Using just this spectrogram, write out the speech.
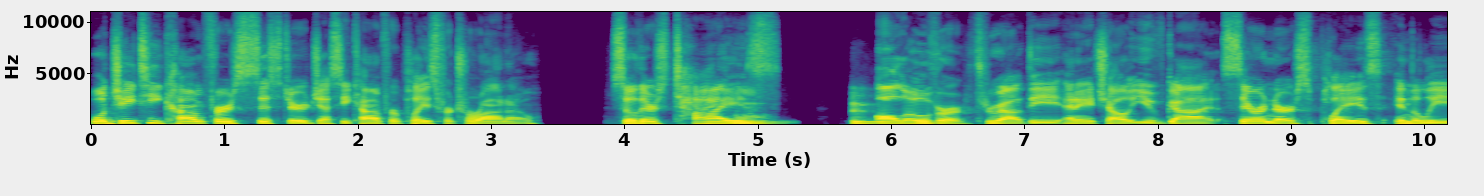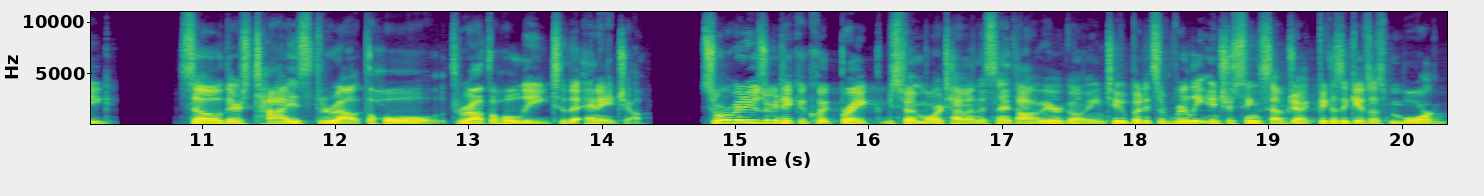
Well, JT Compher's sister, Jesse Compher, plays for Toronto. So there's ties Ooh. all over throughout the NHL. You've got Sarah Nurse plays in the league. So there's ties throughout the whole throughout the whole league to the NHL. So what we're going to do is we're going to take a quick break. We spent more time on this than I thought we were going to, but it's a really interesting subject because it gives us more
